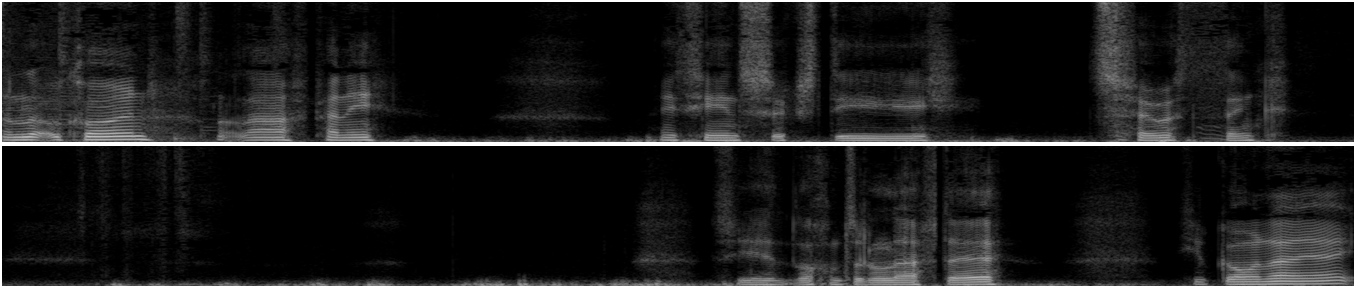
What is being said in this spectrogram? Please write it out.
a little coin, little half penny. 1862, I think. See, looking to the left there. Keep going there, eh?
